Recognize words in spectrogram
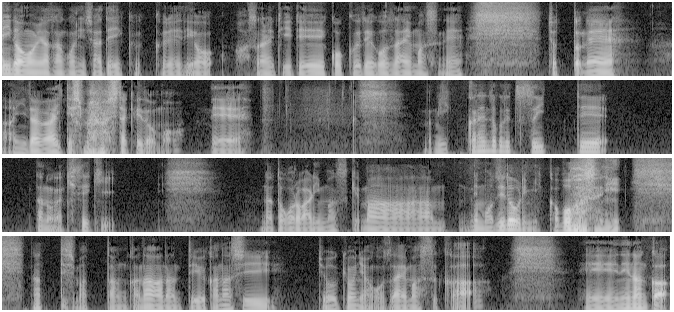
い、どうも皆さん、こんにちは。デイクックレディオ、パーソナリティデーコでございますね。ちょっとね、間が空いてしまいましたけども、ね、3日連続で続いてたのが奇跡なところはありますけど、まあ、ね、文字通り3日坊主に なってしまったんかな、なんていう悲しい状況にはございますが、えー、ね、なんか、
